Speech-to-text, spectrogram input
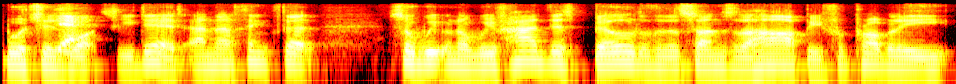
which is Yeah. what she did. And I think that so we you know we've had this build of the Sons of the Harpy for probably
